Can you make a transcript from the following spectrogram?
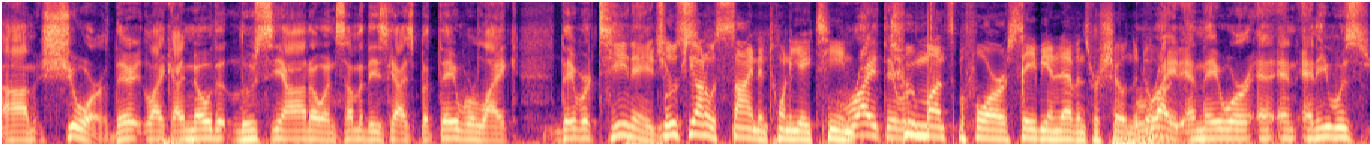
Um, sure, there. Like I know that Luciano and some of these guys, but they were like they were teenagers. Luciano was signed in 2018, Right, they two were- months before Sabean and Evans were shown the door. Right, and they were, and, and and he was.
